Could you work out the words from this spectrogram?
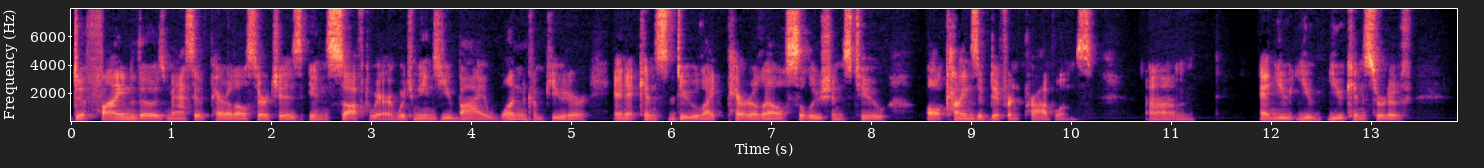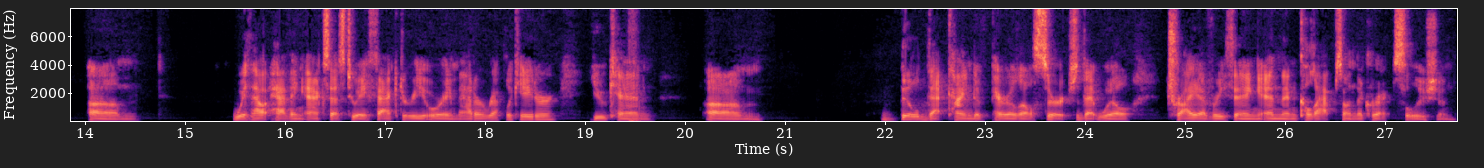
define those massive parallel searches in software which means you buy one computer and it can do like parallel solutions to all kinds of different problems. Um, and you you you can sort of um, without having access to a factory or a matter replicator you can um, build that kind of parallel search that will try everything and then collapse on the correct solution.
